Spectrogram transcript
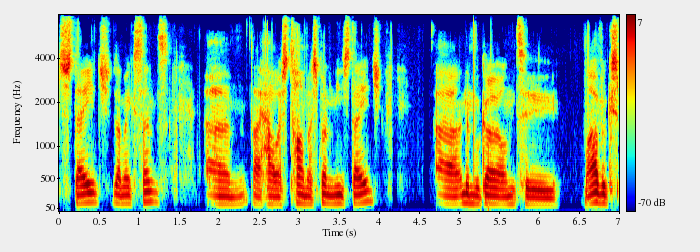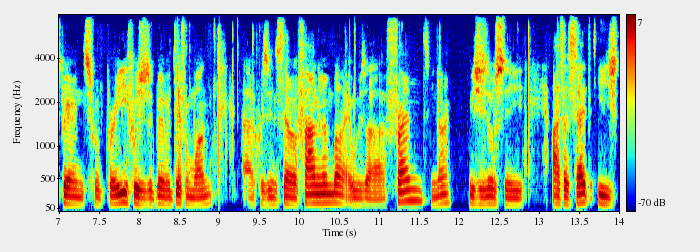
stage. Does that make sense? Um, like how much time I spent on each stage. Uh, and then we'll go on to my other experience with grief, which is a bit of a different one, because uh, instead of a family member, it was a friend, you know, which is obviously, as I said, each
